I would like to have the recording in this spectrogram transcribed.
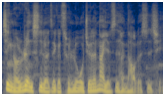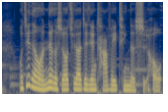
进而认识了这个村落，我觉得那也是很好的事情。我记得我那个时候去到这间咖啡厅的时候，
